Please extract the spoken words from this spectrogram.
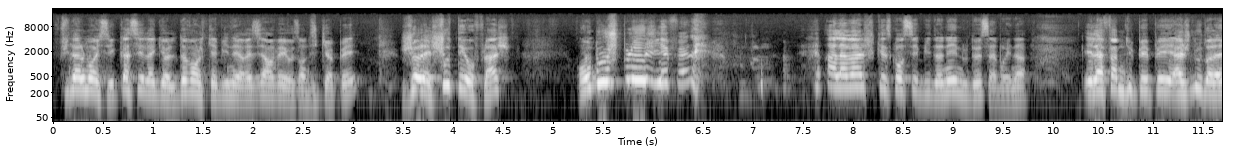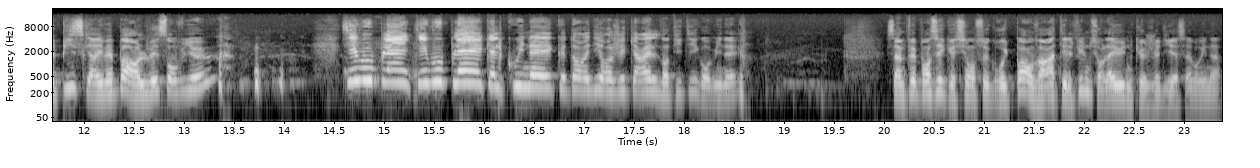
Finalement, il s'est cassé la gueule devant le cabinet réservé aux handicapés. Je l'ai shooté au flash. On bouge plus, j'y ai fait. ah la vache, qu'est-ce qu'on s'est bidonné, nous deux, Sabrina. Et la femme du pépé, à genoux dans la piste, qui n'arrivait pas à enlever son vieux. s'il vous plaît, s'il vous plaît, quel couinet que t'aurais dit Roger Carrel dans Titi Combiné. Ça me fait penser que si on se grouille pas, on va rater le film sur la une que je dis à Sabrina.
